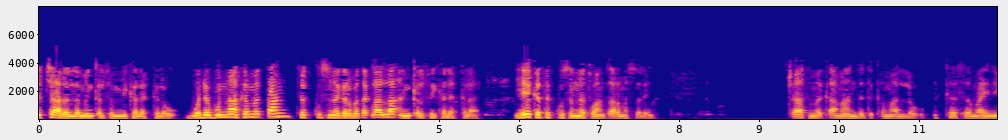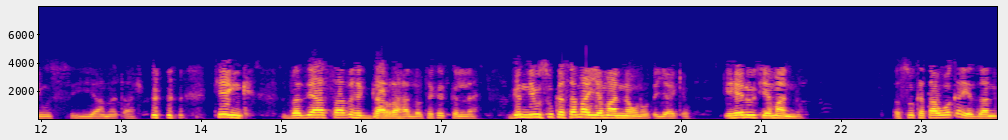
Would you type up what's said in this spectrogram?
ብቻ አይደለም እንቅልፍ የሚከለክለው ወደ ቡና ከመጣን ትኩስ ነገር በጠቅላላ እንቅልፍ ይከለክላል ይሄ ከትኩስነቱ አንጻር መሰለኝ ጫት መቃም አንድ ጥቅም አለው፣ ከሰማይ news ያመጣል። ኪንግ በዚህ ሀሳብህ እጋራሃለሁ፣ ትክክል ነህ። ግን ኒውሱ ከሰማይ የማን ነው ነው ጥያቄው። ይሄ ኒውስ የማን ነው? እሱ ከታወቀ የዛኔ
